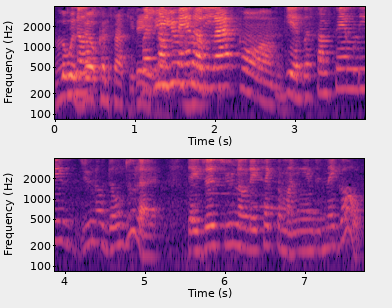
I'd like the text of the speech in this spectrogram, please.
Louisville, No. Kentucky. They but you She some used her families- platform. Yeah, but some families, you know, don't do that. They just, you know, they take the money and then they go,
